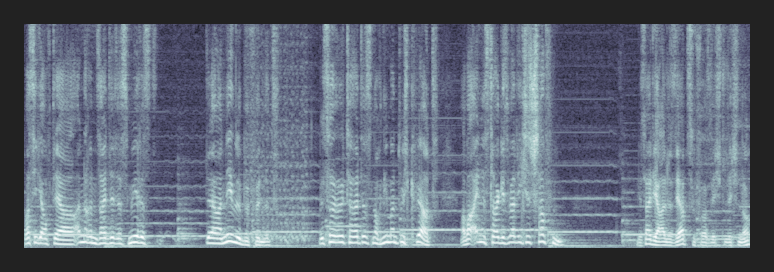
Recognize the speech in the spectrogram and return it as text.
was sich auf der anderen Seite des Meeres der Nebel befindet. Bis heute hat es noch niemand durchquert. Aber eines Tages werde ich es schaffen. Ihr seid ja alle sehr zuversichtlich, ne?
